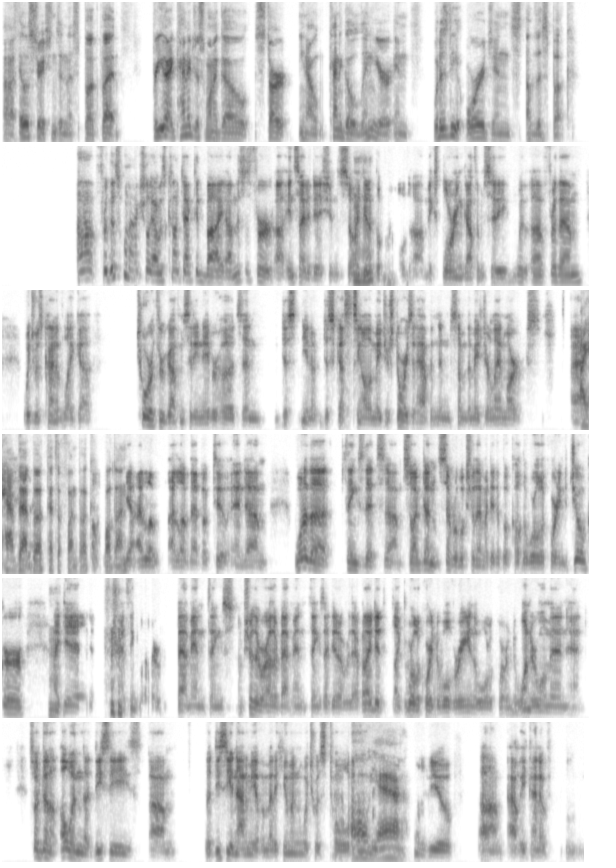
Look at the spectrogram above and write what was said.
uh illustrations in this book, but for you I kind of just want to go start, you know, kind of go linear and what is the origins of this book? Uh, for this one, actually, I was contacted by um, this is for uh, Insight Editions. So I did a Mhm. book called um, "Exploring Gotham City" with uh, for them, which was kind of like a tour through Gotham City neighborhoods and just you know discussing all the major stories that happened in some of the major landmarks. And, I have that book. That's a fun book. Oh, Well done. yeah, I love I love that book too. And um, one of the things that's um, so I've done several books for them. I did a book called The World According to Joker. Hmm. I did I'm trying to think of other Batman things. I'm sure there were other Batman things I did over there, but I did like The World According to Wolverine, The World According to Wonder Woman, and so I've done oh, and the DC's um, the DC Anatomy of a Metahuman, which was told Oh, yeah. point of view, um, how he kind of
